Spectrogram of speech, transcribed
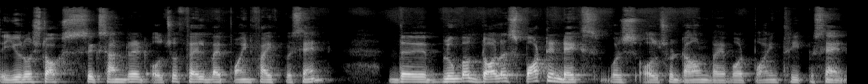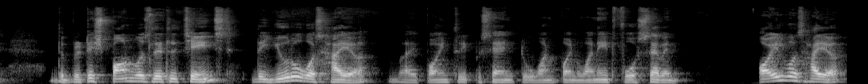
The Euro Stoxx 600 also fell by 0.5%. The Bloomberg Dollar Spot Index was also down by about 0.3%. The British pound was little changed. The euro was higher by 0.3% to 1.1847. Oil was higher.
